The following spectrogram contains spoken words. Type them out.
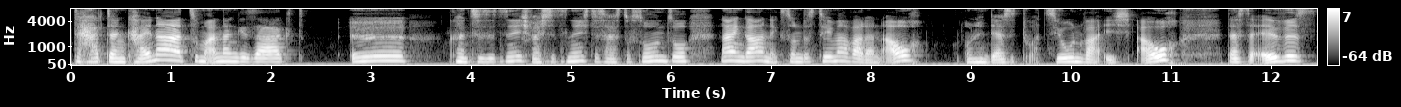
Da hat dann keiner zum anderen gesagt, äh, kannst du es jetzt nicht, weiß jetzt nicht, das heißt doch so und so. Nein, gar nichts. Und das Thema war dann auch, und in der Situation war ich auch, dass der Elvis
